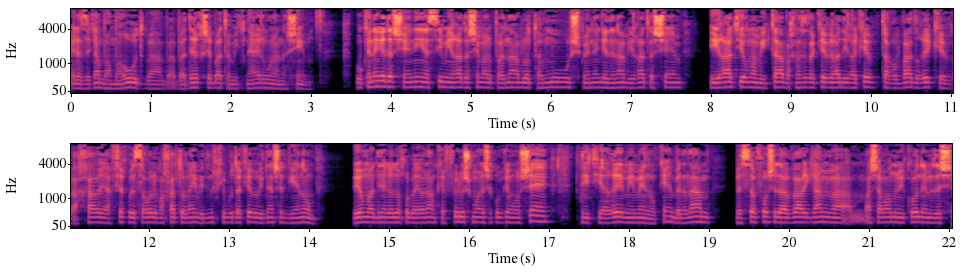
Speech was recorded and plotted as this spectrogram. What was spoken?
אלא זה גם במהות, בדרך שבה אתה מתנהל מול אנשים. וכנגד השני ישים יראת השם על פניו, לא תמוש, ונגד עיניו יראת השם, יראת יום המיטה, והכנסת הקבר עד ירקב תרווד רקב, ואחר יהפך בשרו למחת עולאים, ודין חיבוט הקבר ודין של גיהנום. ויום הדין הגדול לכל באי עולם, כי אפילו שמואל השקול כמשה, נתיירא ממנו. כן, בן אדם, בסופו של דבר, גם עם מה שאמרנו מקודם, זה ש...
